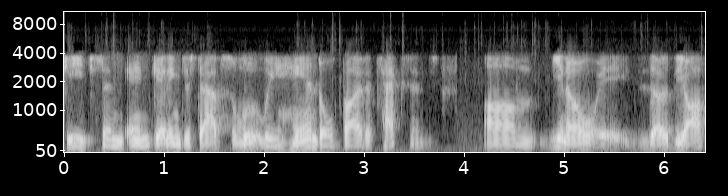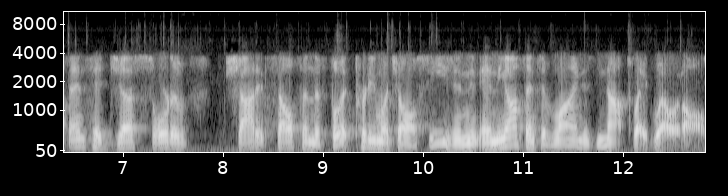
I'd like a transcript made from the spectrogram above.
Chiefs and and getting just absolutely handled by the Texans. Um, you know, the the offense had just sort of shot itself in the foot pretty much all season, and, the offensive line has not played well at all.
